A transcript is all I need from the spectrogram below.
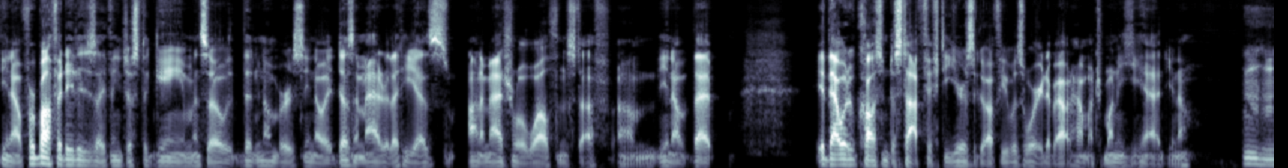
you know, for Buffett, it is, I think, just a game. And so the numbers, you know, it doesn't matter that he has unimaginable wealth and stuff. Um, you know, that it, that would have caused him to stop 50 years ago if he was worried about how much money he had, you know? Mm-hmm.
